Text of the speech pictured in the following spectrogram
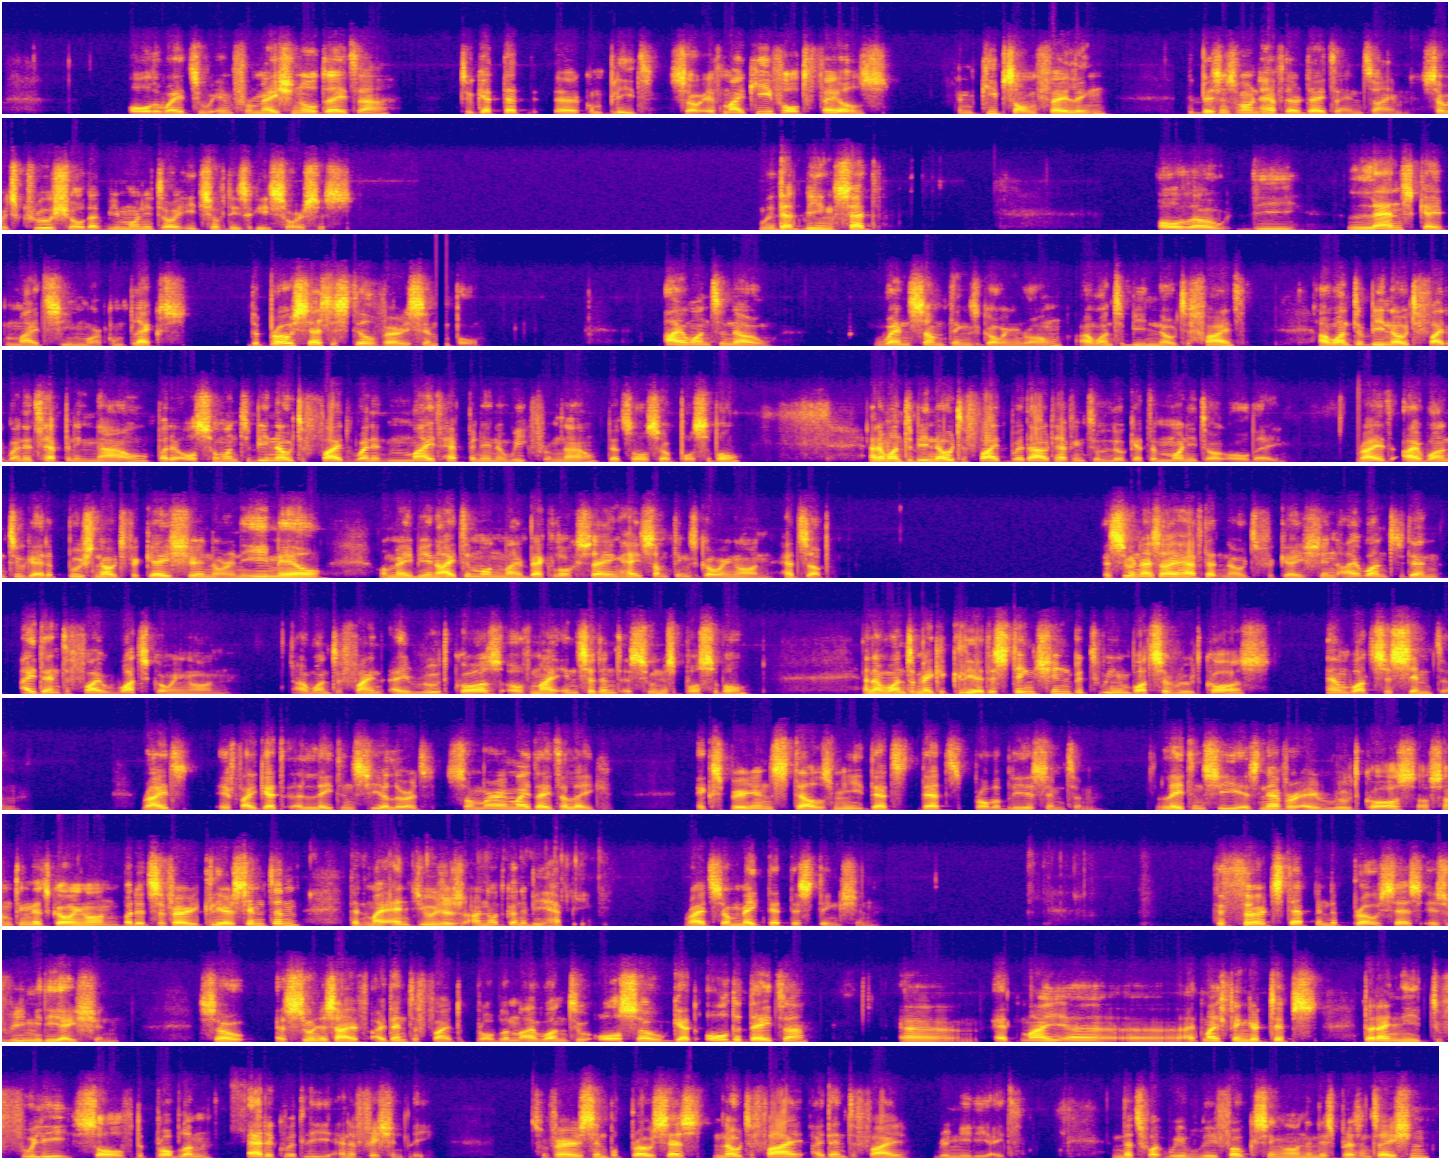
all the way to informational data to get that uh, complete. So if my key vault fails and keeps on failing, the business won't have their data in time. So it's crucial that we monitor each of these resources. With that being said, although the landscape might seem more complex, the process is still very simple. I want to know when something's going wrong. I want to be notified. I want to be notified when it's happening now, but I also want to be notified when it might happen in a week from now. That's also possible. And I want to be notified without having to look at the monitor all day, right? I want to get a push notification or an email or maybe an item on my backlog saying, hey, something's going on, heads up. As soon as I have that notification, I want to then identify what's going on. I want to find a root cause of my incident as soon as possible. And I want to make a clear distinction between what's a root cause and what's a symptom, right? If I get a latency alert somewhere in my data lake, experience tells me that that's probably a symptom. Latency is never a root cause of something that's going on, but it's a very clear symptom that my end users are not going to be happy, right? So make that distinction. The third step in the process is remediation. So as soon as I've identified the problem, I want to also get all the data uh, at my uh, uh, at my fingertips that I need to fully solve the problem adequately and efficiently. So very simple process, notify, identify, remediate. And that's what we will be focusing on in this presentation.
